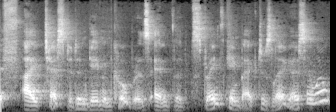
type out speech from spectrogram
if I tested and gave him cobras and the strength came back to his leg, I say, well,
